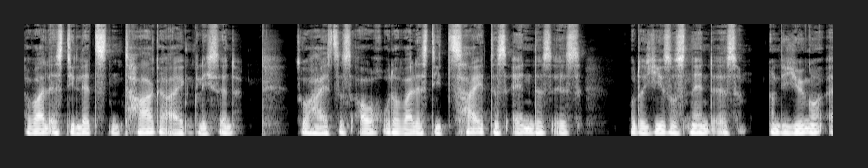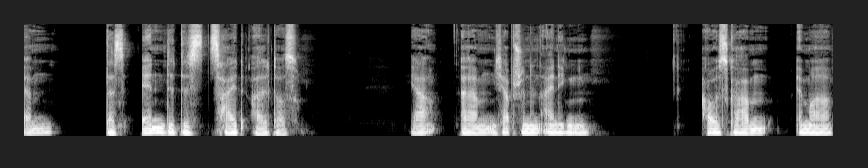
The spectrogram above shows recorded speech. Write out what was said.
weil es die letzten Tage eigentlich sind. So heißt es auch, oder weil es die Zeit des Endes ist, oder Jesus nennt es, und die Jünger, ähm, das Ende des Zeitalters. Ja, ähm, ich habe schon in einigen Ausgaben immer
